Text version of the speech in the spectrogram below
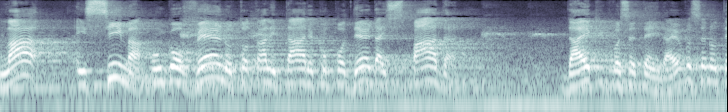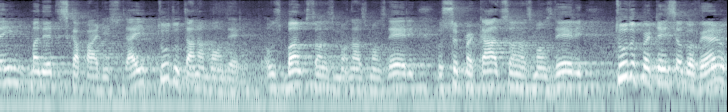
lá em cima um governo totalitário com o poder da espada, Daí o que você tem? Daí você não tem maneira de escapar disso. Daí tudo está na mão dele. Os bancos estão nas mãos dele, os supermercados estão nas mãos dele, tudo pertence ao governo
